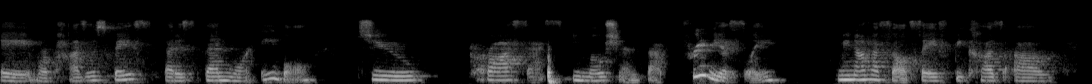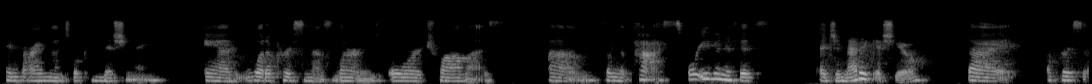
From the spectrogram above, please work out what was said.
a more positive space that is then more able to process emotions that previously may not have felt safe because of environmental conditioning and what a person has learned or traumas um, from the past, or even if it's a genetic issue that a person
